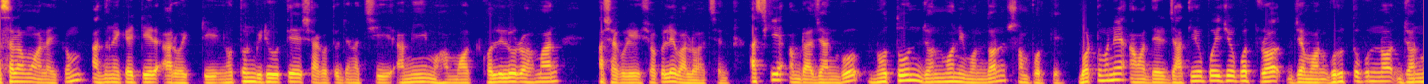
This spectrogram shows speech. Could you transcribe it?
আসসালামু আলাইকুম। আধুনিক আইটির আরও একটি নতুন ভিডিওতে স্বাগত জানাচ্ছি। আমি মোহাম্মদ খলিলুর রহমান আশা করি সকলে ভালো আছেন। আজকে আমরা জানব নতুন জন্ম নিবন্ধন সম্পর্কে। বর্তমানে আমাদের জাতীয় পরিচয়পত্র যেমন গুরুত্বপূর্ণ, জন্ম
